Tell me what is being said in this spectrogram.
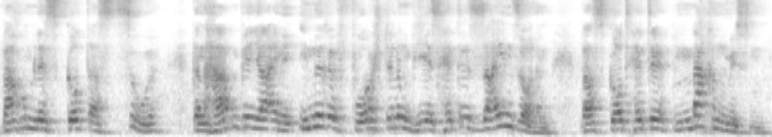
warum lässt Gott das zu, dann haben wir ja eine innere Vorstellung, wie es hätte sein sollen, was Gott hätte machen müssen,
